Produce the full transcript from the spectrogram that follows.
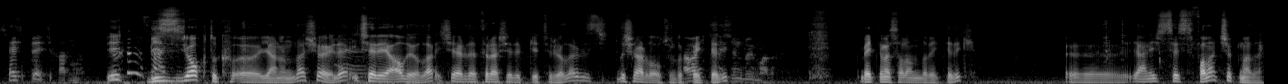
Ses bile çıkarmadı. Bir- biz yoktuk e, yanında. Şöyle içeriye alıyorlar. içeride tıraş edip getiriyorlar. Biz dışarıda oturduk Ama hiç bekledik. sesini duymadık. Bekleme salonunda bekledik. Ee, yani hiç ses falan çıkmadı.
